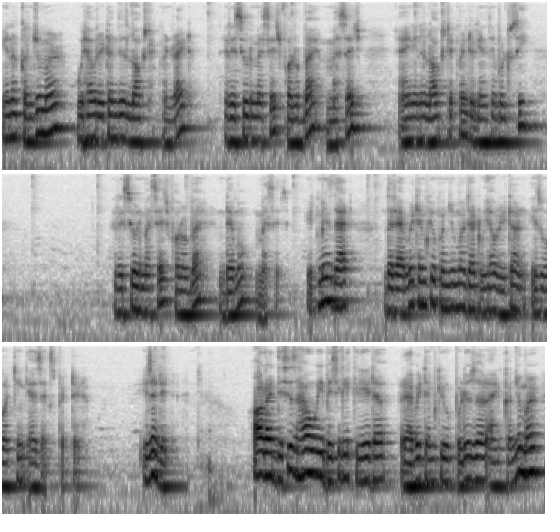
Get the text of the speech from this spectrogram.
in a consumer we have written this log statement right received message followed by message and in a log statement you can able to see received message followed by demo message it means that the rabbitmq consumer that we have written is working as expected isn't it Alright, this is how we basically create a RabbitMQ producer and consumer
